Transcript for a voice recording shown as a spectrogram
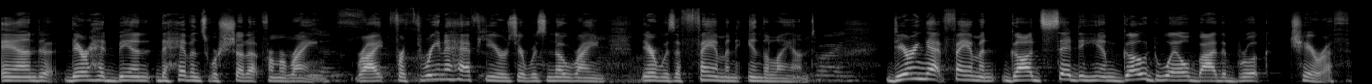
and there had been the heavens were shut up from a rain. Right for three and a half years, there was no rain. There was a famine in the land. During that famine, God said to him, Go dwell by the brook Cherith.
